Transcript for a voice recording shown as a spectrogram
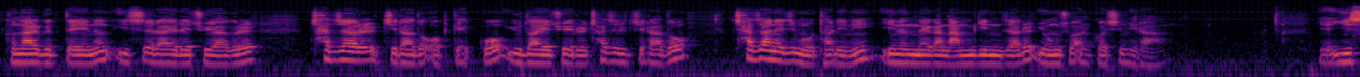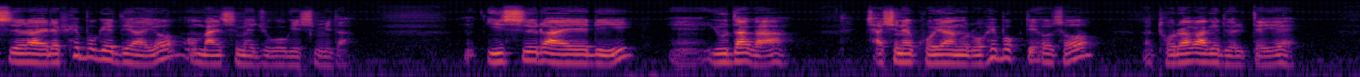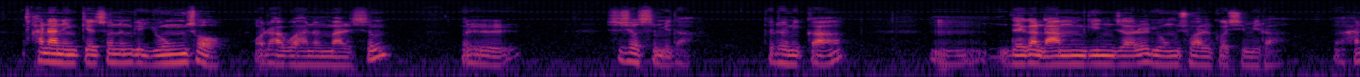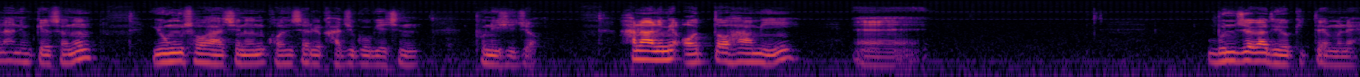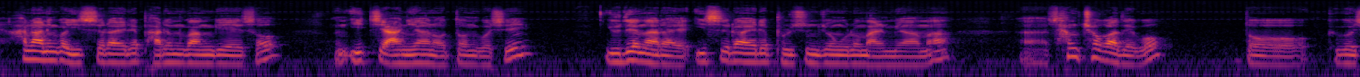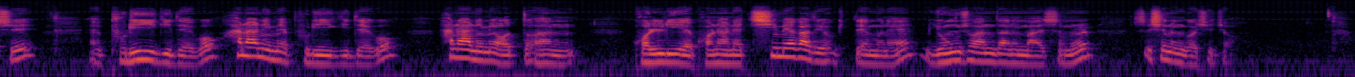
그날 그때에는 이스라엘의 죄악을 찾을지라도 없겠고 유다의 죄를 찾을지라도 찾아내지 못하리니 이는 내가 남긴 자를 용서할 것임이라. 예, 이스라엘의 회복에 대하여 말씀해 주고 계십니다. 이스라엘이 예, 유다가 자신의 고향으로 회복되어서 돌아가게 될 때에 하나님께서는 그 용서라고 하는 말씀을 쓰셨습니다. 그러니까 음, 내가 남긴 자를 용서할 것임이라. 하나님께서는 용서하시는 권세를 가지고 계신 분이시죠. 하나님의 어떠함이 에, 문제가 되었기 때문에 하나님과 이스라엘의 바른 관계에서 있지 아니한 어떤 것이 유대 나라의 이스라엘의 불순종으로 말미암아 아, 상처가 되고 또 그것이 불이익이 되고 하나님의 불이익이 되고 하나님의 어떠한 권리의 권한의 침해가 되었기 때문에 용서한다는 말씀을 쓰시는 것이죠.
